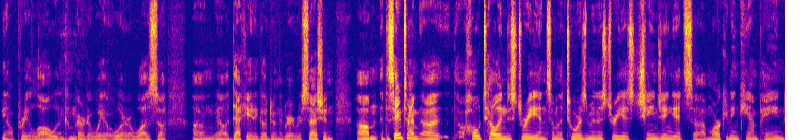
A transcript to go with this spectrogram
you know pretty low mm-hmm. compared to where, where it was uh, um, you know, a decade ago during the Great Recession. Um, at the same time, uh, the hotel industry and some of the tourism industry is changing its uh, marketing campaign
